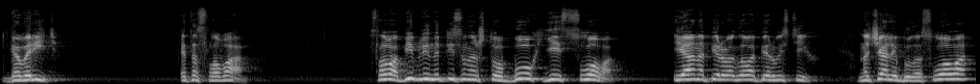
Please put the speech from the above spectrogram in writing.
Говорить. Это слова. Слова. В Библии написано, что Бог есть Слово. Иоанна 1 глава 1 стих. Вначале было Слово,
